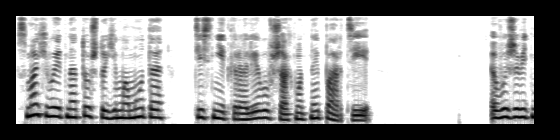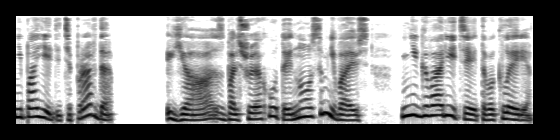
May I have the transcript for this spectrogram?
Смахивает на то, что Ямамото теснит королеву в шахматной партии. «Вы же ведь не поедете, правда?» «Я с большой охотой, но сомневаюсь. «Не говорите этого, Клэри.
